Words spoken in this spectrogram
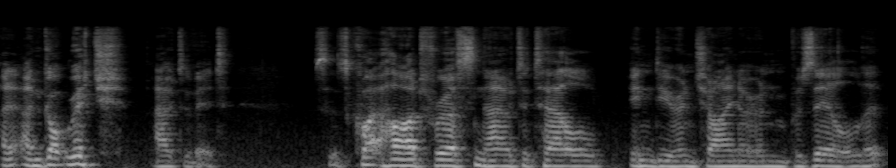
and got rich out of it. So it's quite hard for us now to tell India and China and Brazil that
